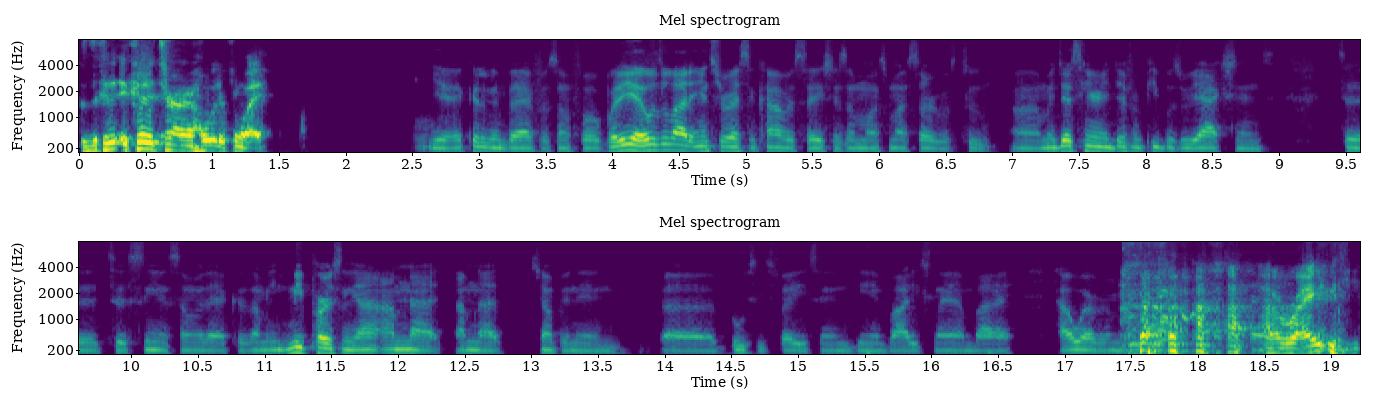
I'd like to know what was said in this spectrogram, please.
because it could have turned a whole different way. Yeah, it could have been bad for some folks, but yeah, it was a lot of interesting conversations amongst my circles too, um, and just hearing different people's reactions to to seeing some of that. Because I mean, me personally, I, am not I'm not jumping in uh, Boosie's face and being body slammed by however All right. He,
